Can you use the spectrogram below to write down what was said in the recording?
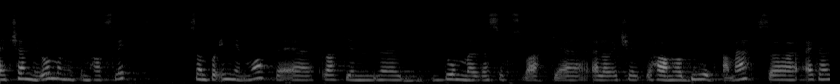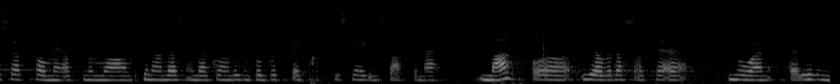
jeg kjenner jo mange som har slitt, som på ingen måte er hverken eh, dumme, ressurssvake eller ikke har noe å bidra med. Så jeg kan jo se for meg at vi må finne en løsning der hvor vi liksom får brukt de praktiske egenskapene mer og gjøre disse til noen liksom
